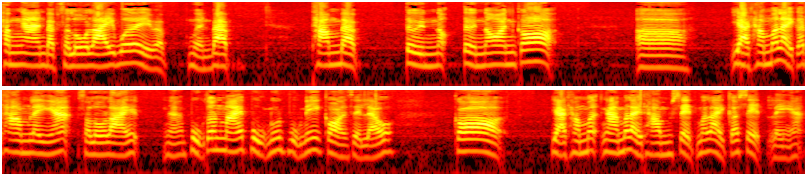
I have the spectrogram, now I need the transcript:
ทำงานแบบ slow life เว้ยแบบเหมือนแบบทำแบบตื่นตื่นนอนก็เอ่ออยากทำเมื่อไหร่ก็ทำอะไรเงี้ยสโลไลฟ์นะปลูกต้นไม้ปลูกนู่นปลูกนี่ก่อนเสร็จแล้ว ก็อยากทำงานเมื่อไหร่ทำเสร็จเมื่อไหร่ก็เสร็จอะไรเงี้ย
